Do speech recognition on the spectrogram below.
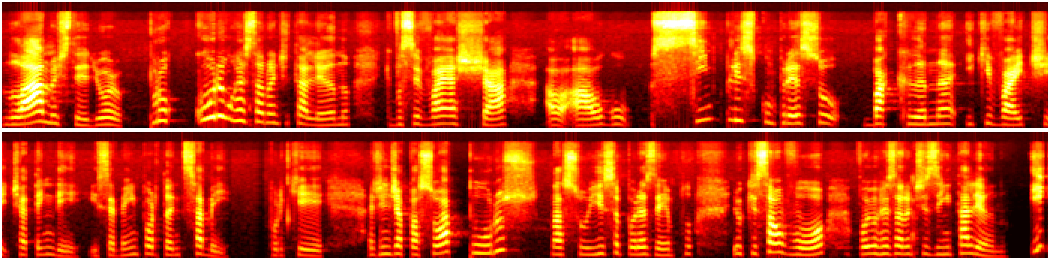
lá no exterior, procura um restaurante italiano que você vai achar algo simples com preço bacana e que vai te, te atender. Isso é bem importante saber porque a gente já passou apuros na Suíça, por exemplo, e o que salvou foi o restaurantezinho italiano. E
